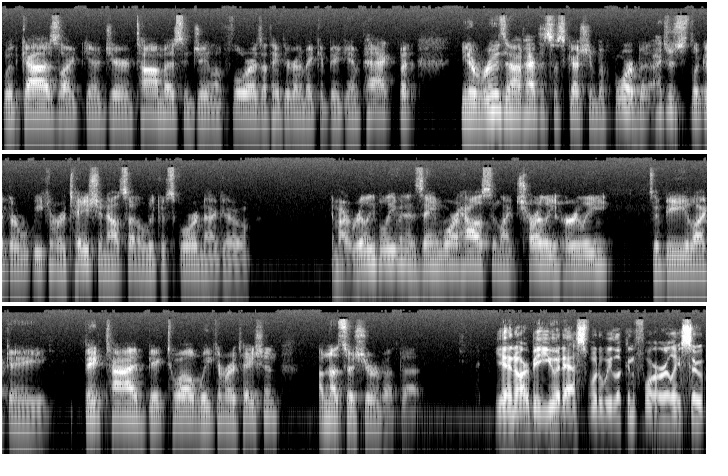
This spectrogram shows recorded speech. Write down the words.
with guys like you know Jared Thomas and Jalen Flores, I think they're going to make a big impact. But you know, Runes and I've had this discussion before, but I just look at their weekend rotation outside of Lucas Gordon. I go, am I really believing in Zane Morehouse and like Charlie Hurley to be like a big time Big 12 weekend rotation? I'm not so sure about that. Yeah, and RB, you had asked what are we looking for early. So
